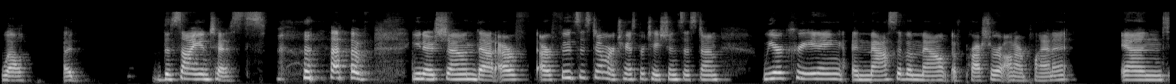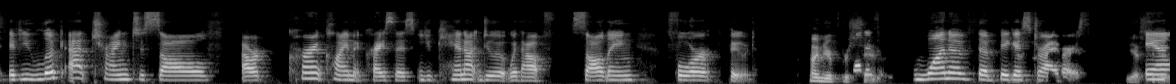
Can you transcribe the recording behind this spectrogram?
well uh, the scientists have you know shown that our our food system our transportation system we are creating a massive amount of pressure on our planet. And if you look at trying to solve our current climate crisis, you cannot do it without solving for food. 100%. One of the biggest drivers. Yes. And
